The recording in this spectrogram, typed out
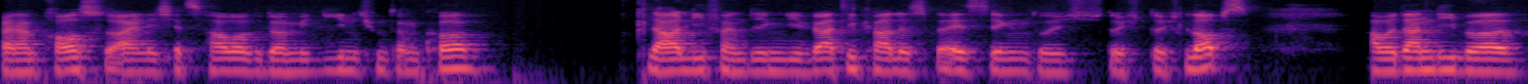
weil dann brauchst du eigentlich jetzt Howard oder McGee nicht unterm Korb Klar liefern irgendwie vertikale Spacing durch, durch, durch Lobs, aber dann lieber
